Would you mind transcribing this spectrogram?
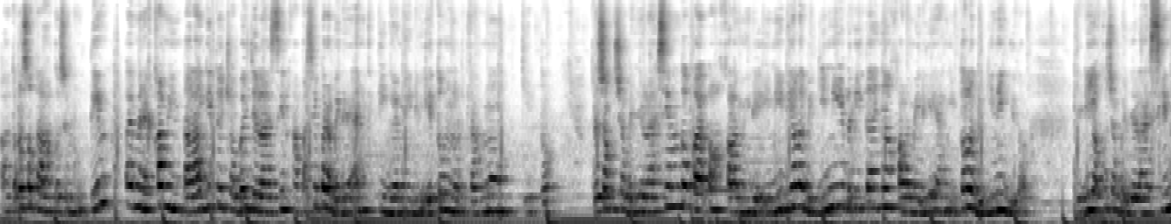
Uh, terus setelah aku sebutin eh, mereka minta lagi tuh coba jelasin apa sih perbedaan ketiga media itu menurut kamu? Gitu terus aku coba jelasin tuh kayak oh kalau media ini dia lebih gini beritanya kalau media yang itu lebih gini gitu. Jadi aku coba jelasin.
